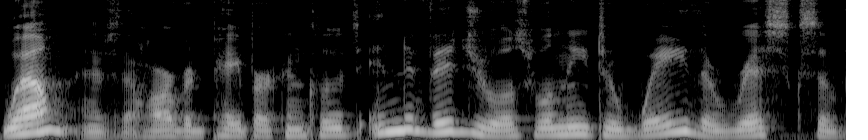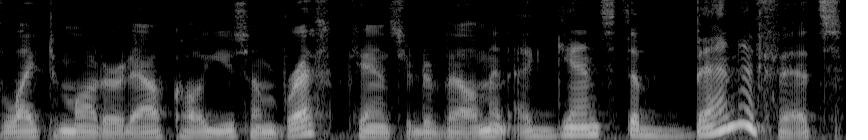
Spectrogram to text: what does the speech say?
Well, as the Harvard paper concludes, individuals will need to weigh the risks of light to moderate alcohol use on breast cancer development against the benefits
